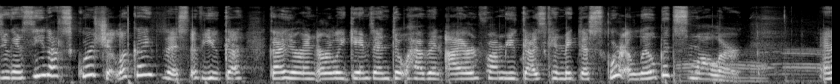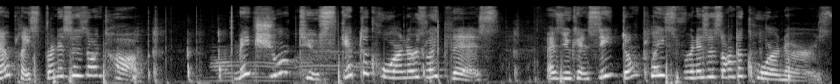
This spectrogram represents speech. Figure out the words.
As you can see, that square should look like this. If you guys are in early games and don't have an iron farm, you guys can make the square a little bit smaller. And I'll place furnaces on top. Make sure to skip the corners like this. As you can see, don't place furnaces on the corners.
